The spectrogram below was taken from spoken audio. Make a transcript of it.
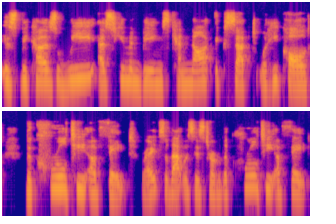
is because we as human beings cannot accept what he called the cruelty of fate, right? So that was his term, the cruelty of fate.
